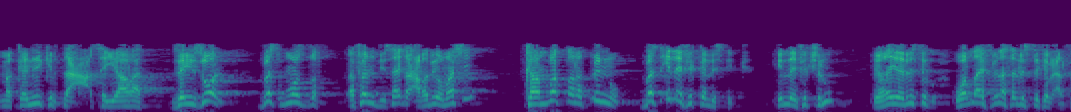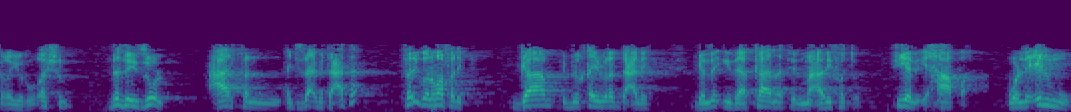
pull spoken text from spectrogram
ميكانيكي بتاع سيارات زي زول بس موظف أفندي سايق العربية وماشي كان بطلت منه بس إلا يفك الليستك إلا يفك شنو؟ يغير ليستك والله في ناس الليستك بيعرف يغيروه شنو؟ ده زي زول عارف الأجزاء بتاعتها فريق ولا ما فريق؟ قام ابن القيم رد عليه قال لي إذا كانت المعرفة هي الإحاطة والعلم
